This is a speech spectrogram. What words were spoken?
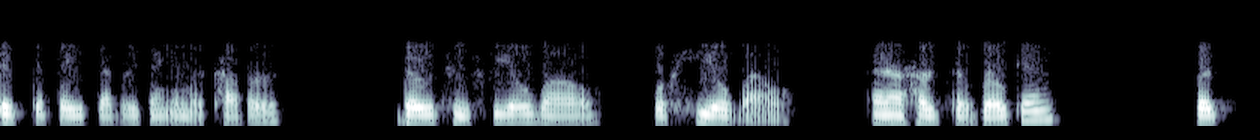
is to face everything and recover. Those who feel well will heal well, and our hearts are broken, but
